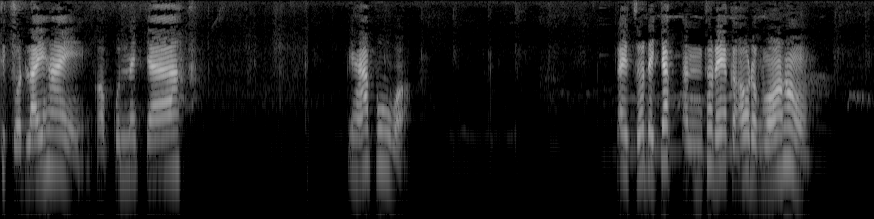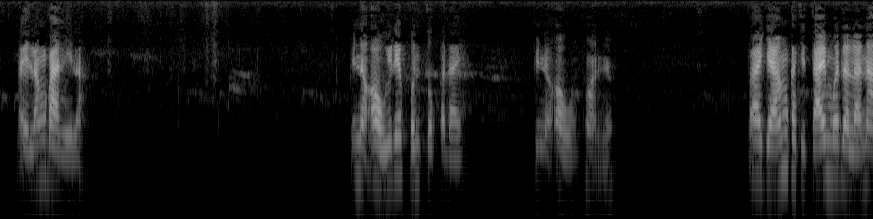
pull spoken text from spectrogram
ที่กดไลค์ให้ ขอบคุณนะจ้าไปหาปูบ่ไล่สดได้จักอันเท่าไรก็เอาดอกหมอเฮา ไล่หลังบ้านนี่ล่ะ เป็นเอาเอาอยู่ได้ฝนตกกระไดเป็นเอาเอาหอนเนาะปลายามนก็สิตายหมดแล้วล่ะน้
